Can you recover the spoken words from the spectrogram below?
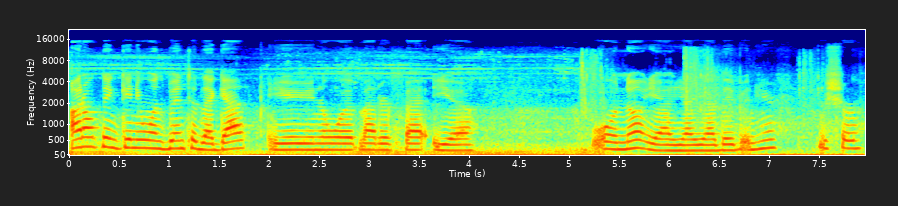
I don't think anyone's been to that gas. Yeah, you know what? Matter of fact, yeah. Well, no, yeah, yeah, yeah. They've been here for sure.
